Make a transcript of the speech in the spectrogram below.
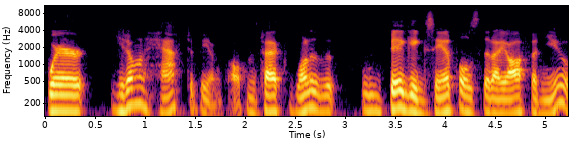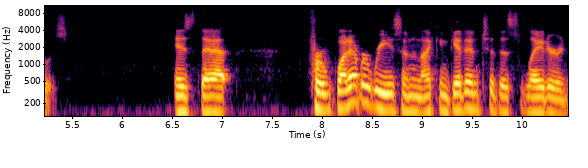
where you don't have to be involved. In fact, one of the big examples that I often use is that for whatever reason, and I can get into this later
